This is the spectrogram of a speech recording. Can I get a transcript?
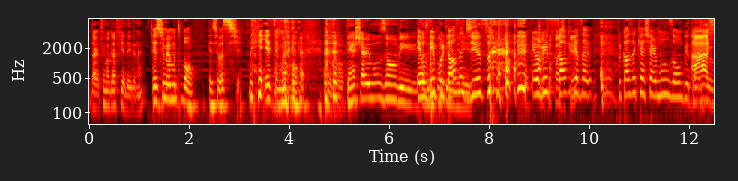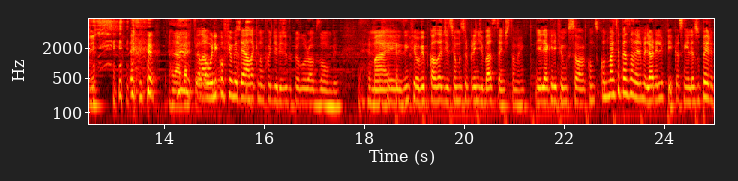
da filmografia dele, né? Esse filme é muito bom. Esse eu assisti. Esse é muito bom. Tem a Sherry Moon Zombie. Eu vi por causa disso. eu vi por só porque sabe, por causa que a Sherry Moon Zombie tá Ah, no filme. sim. Na abertura. Sei lá, o único filme dela que não foi dirigido pelo Rob Zombie. Mas, enfim, eu vi por causa disso e eu me surpreendi bastante também. Ele é aquele filme que só. Quanto, mais você pensa nele, melhor ele fica. Assim, ele é super,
